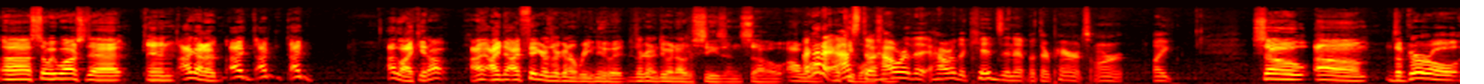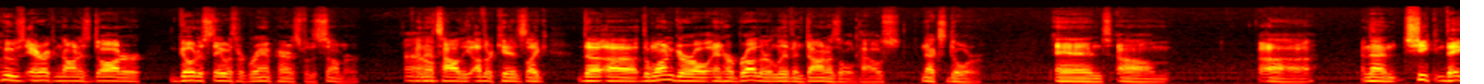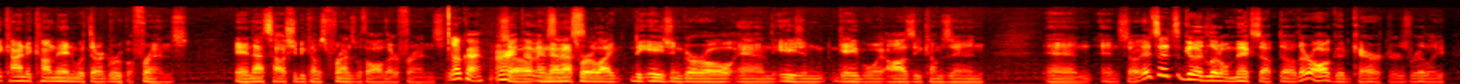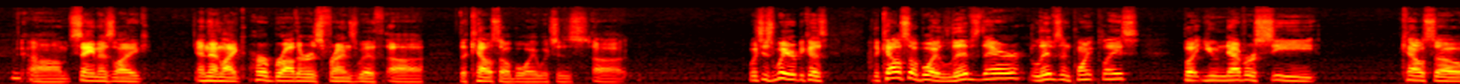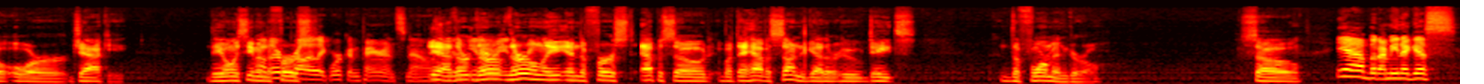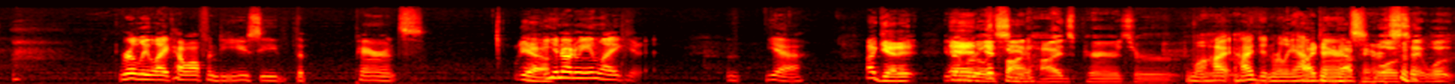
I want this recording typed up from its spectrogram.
Uh, so we watched that, and I gotta, I, I, I, I like it. I, I, I figure they're gonna renew it. They're gonna do another season. So I'll, I gotta I'll ask though, how are the how are the kids in it, but their parents aren't? Like, So um, the girl who's Eric and Donna's daughter go to stay with her grandparents for the summer, and oh. that's how the other kids like the uh, the one girl and her brother live in Donna's old house next door, and um, uh, and then she they kind of come in with their group of friends, and that's how she becomes friends with all their friends. okay, all right, so, that makes and then sense. that's where like the Asian girl and the Asian gay boy Ozzy comes in, and and so it's it's a good little mix up though. They're all good characters, really. Um, same as like, and then like her brother is friends with uh, the Kelso boy, which is uh, which is weird because the Kelso boy lives there, lives in Point Place, but you never see Kelso or Jackie. They only see him well, in the they're first. probably like working parents now. Yeah, they're know they're I mean? they're only in the first episode, but they have a son together who dates the Forman girl. So Yeah, but I mean, I guess really, like, how often do you see the parents? yeah, You know what I mean? Like, yeah. I get it, You never and really it's seen fine. Hyde's parents or. Well, or, Hyde, Hyde didn't really have I didn't parents. have Well, parents. was saying, well,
